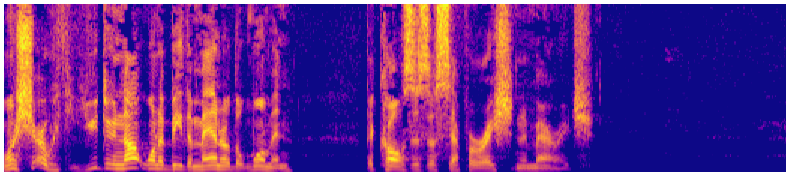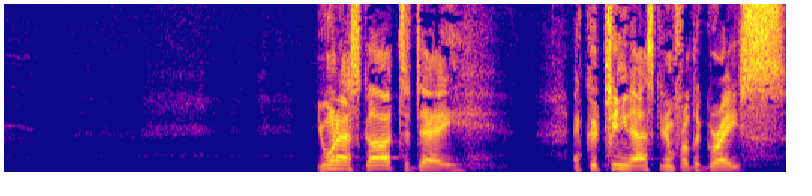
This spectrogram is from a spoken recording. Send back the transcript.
I want to share with you you do not want to be the man or the woman that causes a separation in marriage. You want to ask God today and continue asking Him for the grace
